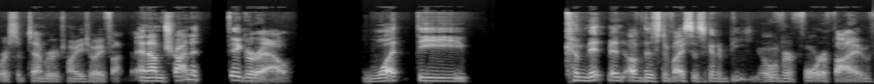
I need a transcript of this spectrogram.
or september of 2025 and i'm trying to figure out what the commitment of this device is going to be over four or five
